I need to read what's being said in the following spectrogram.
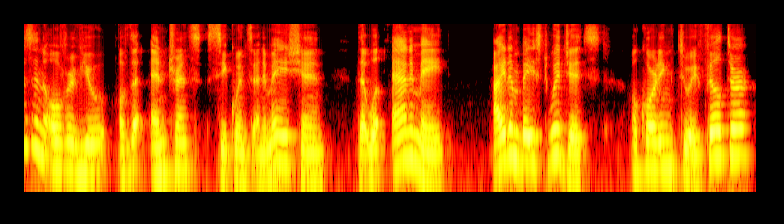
is an overview of the entrance sequence animation that will animate item-based widgets according to a filter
